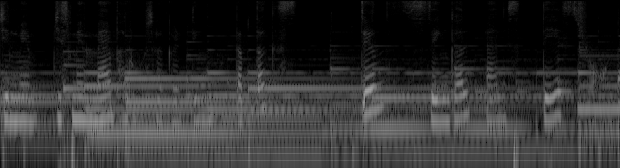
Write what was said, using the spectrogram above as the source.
जिनमें, जिसमें मैं भरोसा करती हूँ। तब तक still single and stay strong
